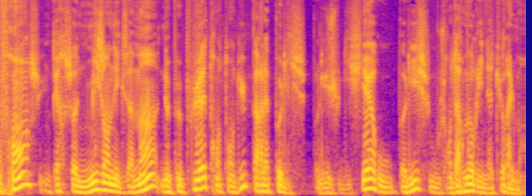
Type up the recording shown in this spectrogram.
En France, une personne mise en examen ne peut plus être entendue par la police, police judiciaire ou police ou gendarmerie naturellement.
